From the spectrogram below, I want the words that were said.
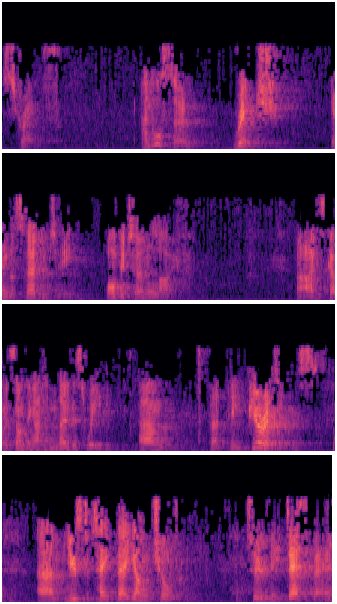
strength. And also rich in the certainty of eternal life. Uh, I discovered something I didn't know this week. Um, that the Puritans um, used to take their young children to the deathbed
